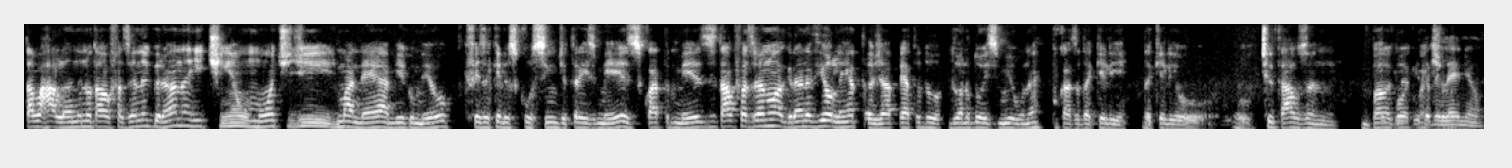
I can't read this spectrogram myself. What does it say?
tava ralando e não tava fazendo grana e tinha um monte de mané, amigo meu, que fez aqueles cursinhos de três meses, quatro meses e tava fazendo uma grana violenta já perto do, do ano 2000, né? Por causa daquele, daquele o, o 2000 Bug, bug né? É? Millennium.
